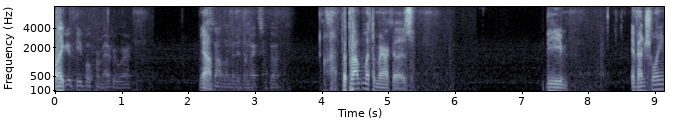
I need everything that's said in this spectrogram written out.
like you get people from everywhere. yeah. It's not limited to Mexico. The problem with America is the eventually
